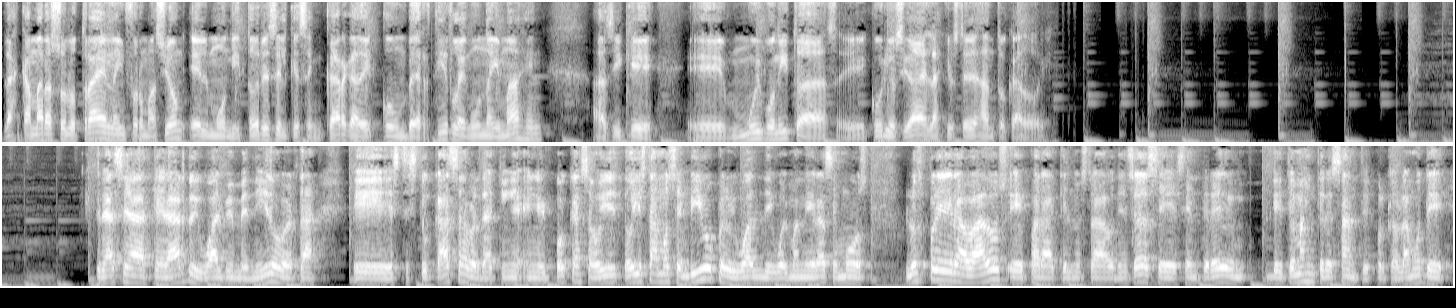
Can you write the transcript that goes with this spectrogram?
las cámaras solo traen la información, el monitor es el que se encarga de convertirla en una imagen. Así que eh, muy bonitas eh, curiosidades las que ustedes han tocado hoy. Gracias Gerardo, igual bienvenido, ¿verdad? Eh, esta es tu casa, ¿verdad? Aquí en, el podcast. Hoy, hoy estamos en vivo, pero igual de igual manera hacemos los pregrabados eh, para que nuestra audiencia se, se entere de, temas interesantes, porque hablamos de,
